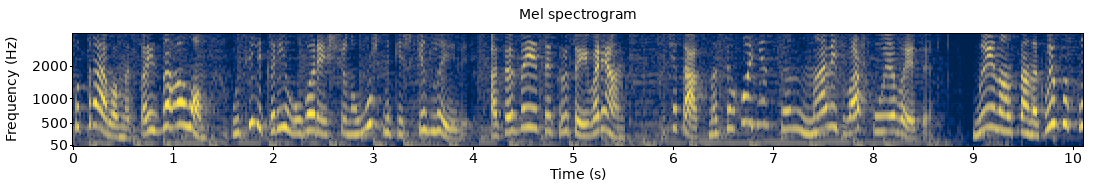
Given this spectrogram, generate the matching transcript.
потребами. Та й загалом усі лікарі говорять, що навушники шкідливі. А це здається крутий варіант. Хоча так, на сьогодні це навіть важко уявити. Ну і наостанок випуску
